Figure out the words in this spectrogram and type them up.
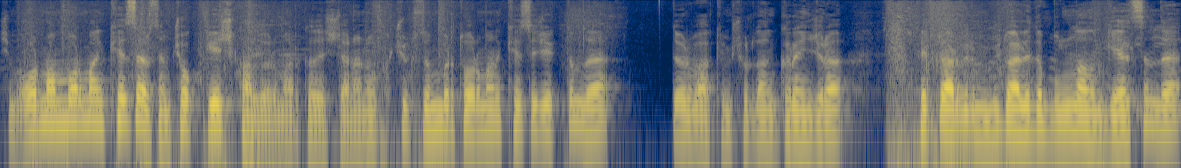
Şimdi orman morman kesersem çok geç kalıyorum arkadaşlar. Hani o küçük zımbırt ormanı kesecektim de. Dur bakayım şuradan Granger'a tekrar bir müdahalede bulunalım gelsin de.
